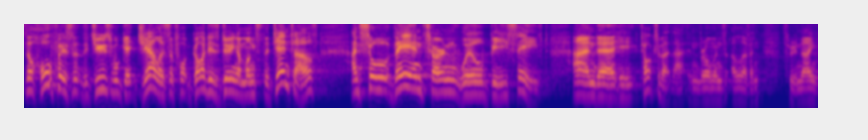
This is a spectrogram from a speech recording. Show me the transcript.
the hope is that the Jews will get jealous of what God is doing amongst the Gentiles, and so they in turn will be saved. And uh, he talks about that in Romans 11 through 9.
